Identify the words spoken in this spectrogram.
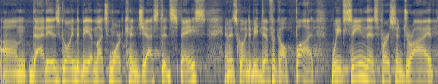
Um, that is going to be a much more congested space and it's going to be difficult. But we've seen this person drive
